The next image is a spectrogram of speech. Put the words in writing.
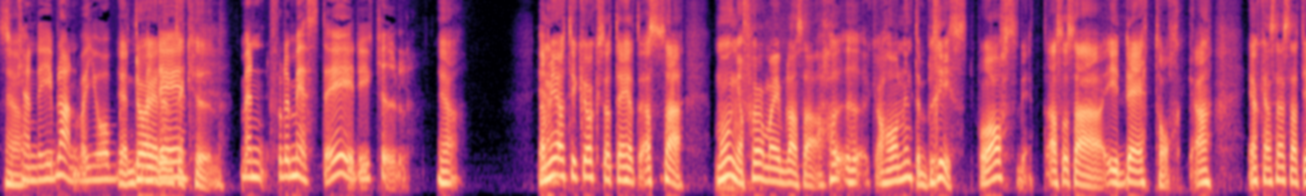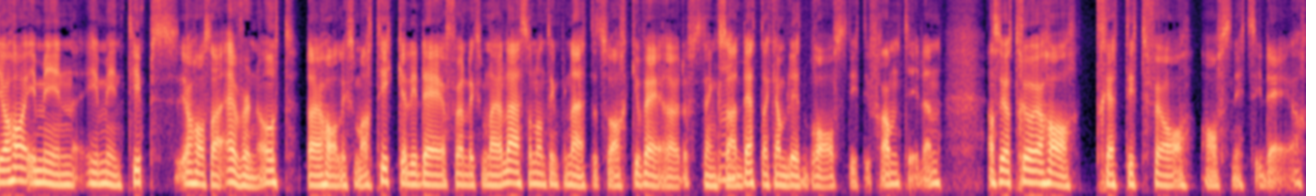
så Ja. kan det ibland vara jobbigt. Ja, då men är det inte kul. Men för det mesta är det ju kul. Ja. Ja, men jag tycker också att det är helt, alltså så här, många frågar mig ibland så här, har, har ni inte brist på avsnitt? Alltså så här, idétorka. Jag kan säga så att jag har i min, i min tips, jag har så här Evernote, där jag har liksom artikelidéer, för liksom när jag läser någonting på nätet så arkiverar jag det, för jag tänker så här, detta kan bli ett bra avsnitt i framtiden. Alltså jag tror jag har 32 avsnittsidéer.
